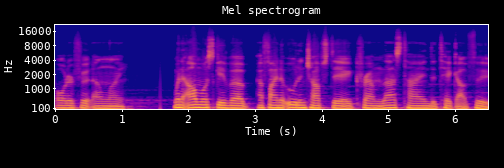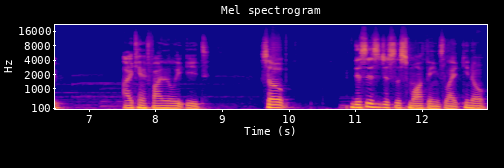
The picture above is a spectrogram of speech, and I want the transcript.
order food online. When I almost gave up, I find a wooden chopstick from last time to take out food. I can finally eat. So this is just the small things like, you know,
